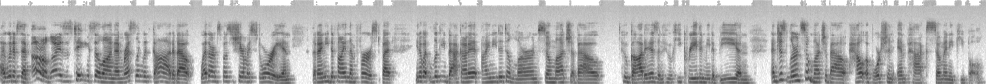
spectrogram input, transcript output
I would have said, Oh, why is this taking so long? I'm wrestling with God about whether I'm supposed to share my story and that I need to find them first. But you know what, looking back on it, I needed to learn so much about who God is and who he created me to be and and just learn so much about how abortion impacts so many people.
